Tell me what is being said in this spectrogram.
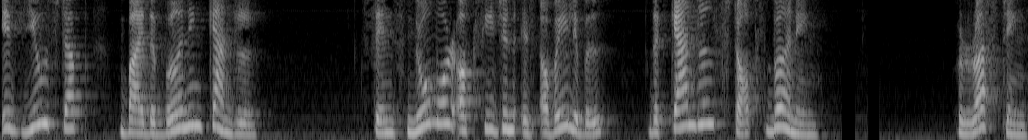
is used up by the burning candle. Since no more oxygen is available, the candle stops burning. Rusting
